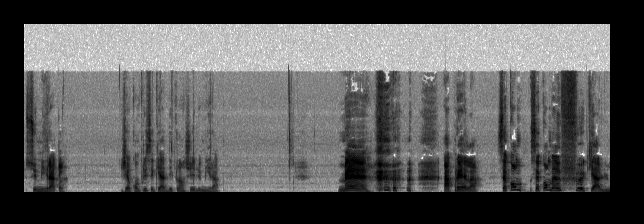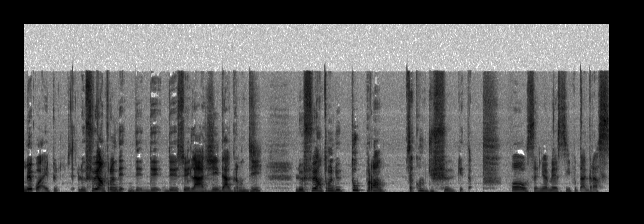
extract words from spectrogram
ce miracle. J'ai compris ce qui a déclenché le miracle. Mais après là, c'est comme, c'est comme un feu qui est allumé, quoi. Et puis le feu est en train de, de, de, d'agrandir le feu en train de tout prendre. C'est comme du feu qui est. Oh Seigneur, merci pour ta grâce.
